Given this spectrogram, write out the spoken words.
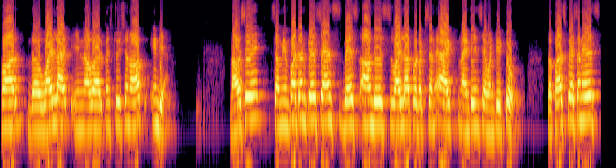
for the wildlife in our constitution of India. Now see some important questions based on this Wildlife Protection Act 1972. The first question is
